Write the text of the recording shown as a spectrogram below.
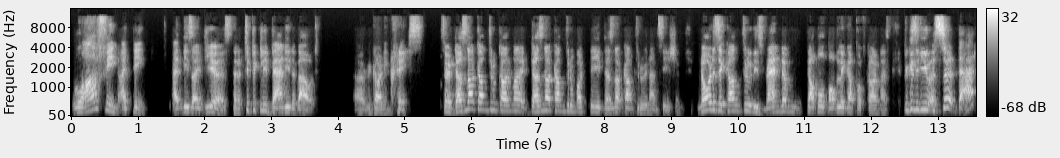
laughing, I think, at these ideas that are typically bandied about uh, regarding grace. So it does not come through karma, it does not come through bhakti, it does not come through renunciation, nor does it come through these random double bubbling up of karmas. Because if you assert that,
